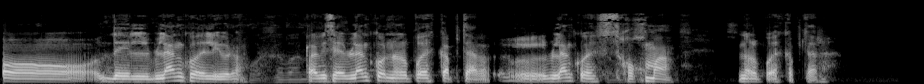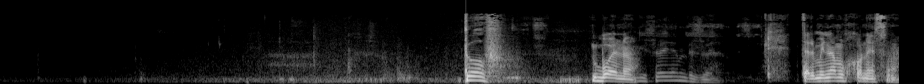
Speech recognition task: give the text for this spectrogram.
O del blanco del libro. Revisa, el blanco no lo puedes captar. El blanco es Jochma. No lo puedes captar. Bueno, terminamos con eso.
